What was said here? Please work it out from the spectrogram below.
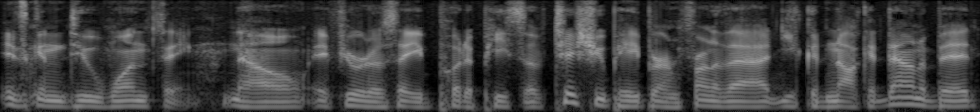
it's going to do one thing. Now, if you were to say put a piece of tissue paper in front of that, you could knock it down a bit.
